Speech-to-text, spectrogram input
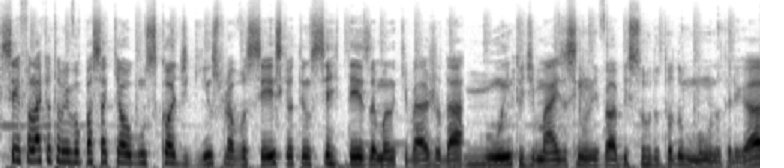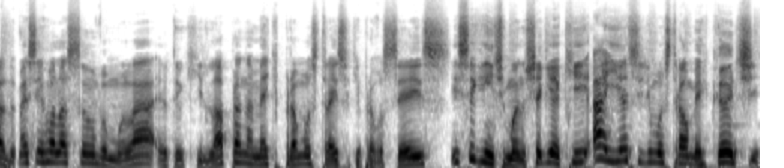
Sem falar que eu também vou passar aqui alguns codiguinhos pra vocês que eu tenho certeza, mano, que vai ajudar muito demais, assim, no nível absurdo todo mundo, tá ligado? Mas sem enrolação, vamos lá. Eu tenho que ir lá pra Namek pra mostrar isso aqui pra vocês. E seguinte, mano, cheguei aqui. Aí, antes de mostrar o mercante,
